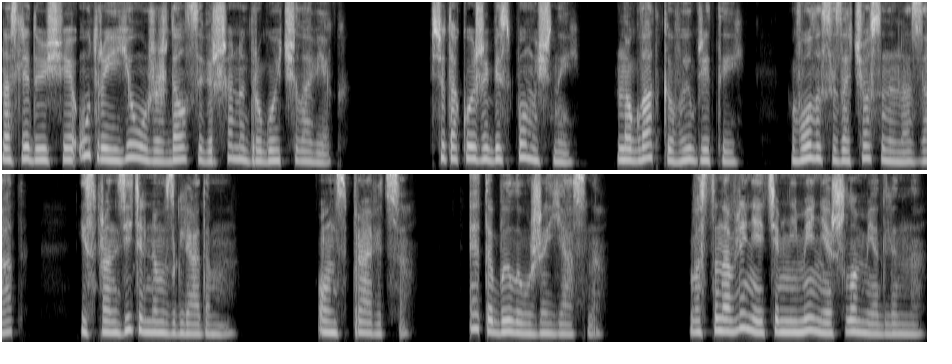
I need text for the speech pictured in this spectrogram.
На следующее утро ее уже ждал совершенно другой человек. Все такой же беспомощный, но гладко выбритый, волосы зачесаны назад и с пронзительным взглядом. Он справится. Это было уже ясно. Восстановление, тем не менее, шло медленно.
